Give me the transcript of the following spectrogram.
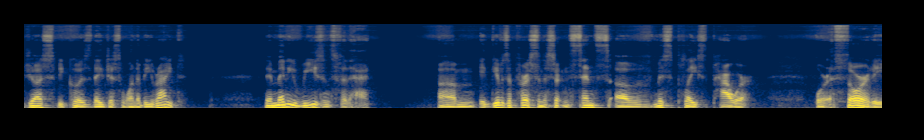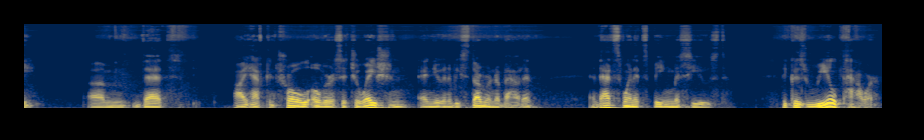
just because they just want to be right. There are many reasons for that um, it gives a person a certain sense of misplaced power or authority um, that I have control over a situation and you're going to be stubborn about it. And that's when it's being misused. Because real power,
